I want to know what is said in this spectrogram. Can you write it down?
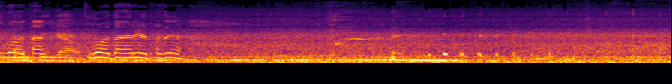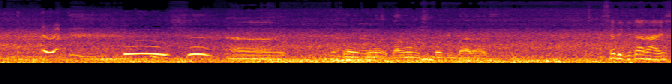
Tú cuando, estás, tú cuando estás arriba estás así. Ay, Bro, bro, that one was fucking badass. Ese le quitará ese.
